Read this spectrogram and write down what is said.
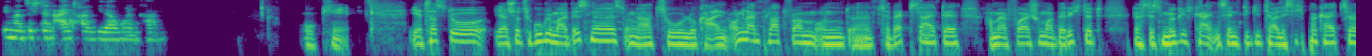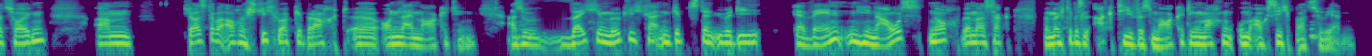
wie man sich den Eintrag wiederholen kann. Okay. Jetzt hast du ja schon zu Google My Business und auch zu lokalen Online-Plattformen und äh, zur Webseite, haben wir ja vorher schon mal berichtet, dass das Möglichkeiten sind, digitale Sichtbarkeit zu erzeugen. Ähm, du hast aber auch ein Stichwort gebracht, äh, Online-Marketing. Also welche Möglichkeiten gibt es denn über die erwähnten hinaus noch, wenn man sagt, man möchte ein bisschen aktives Marketing machen, um auch sichtbar zu werden?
